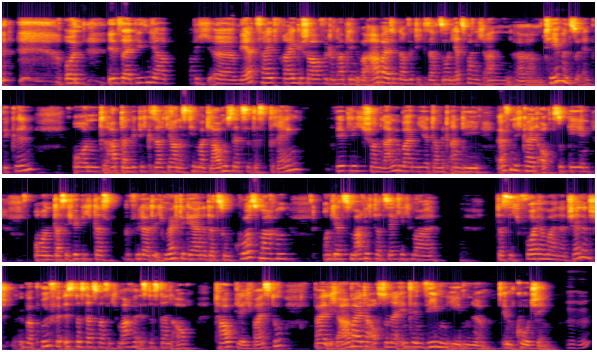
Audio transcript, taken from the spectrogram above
Und jetzt seit diesem Jahr habe ich äh, mehr Zeit freigeschaufelt und habe den überarbeitet und dann wirklich gesagt, so und jetzt fange ich an, ähm, Themen zu entwickeln und habe dann wirklich gesagt, ja, und das Thema Glaubenssätze, das drängt wirklich schon lange bei mir, damit an die Öffentlichkeit auch zu gehen und dass ich wirklich das Gefühl hatte, ich möchte gerne dazu einen Kurs machen und jetzt mache ich tatsächlich mal, dass ich vorher meine Challenge überprüfe, ist das das, was ich mache, ist das dann auch tauglich, weißt du? Weil ich arbeite auf so einer intensiven Ebene im Coaching. Mhm.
